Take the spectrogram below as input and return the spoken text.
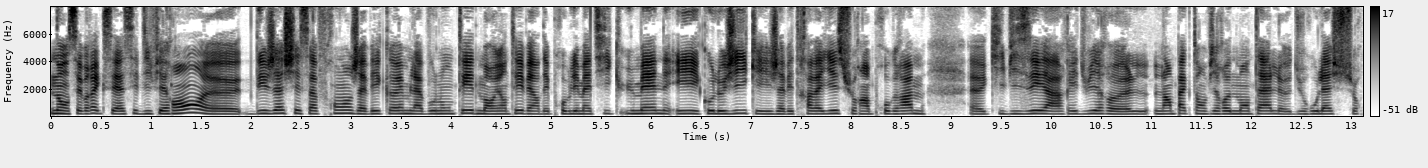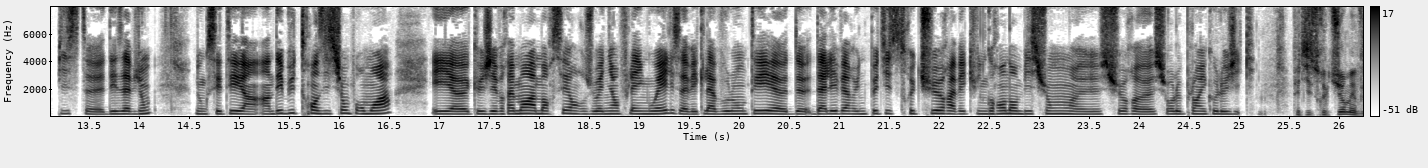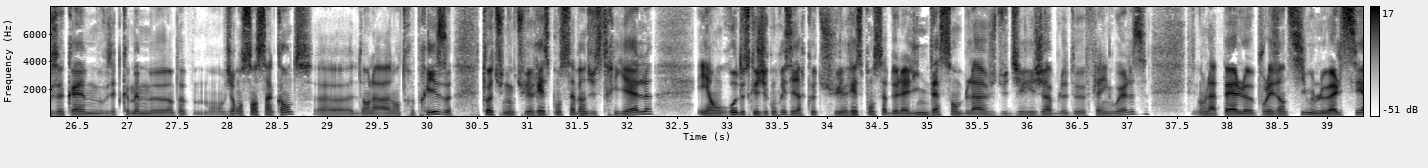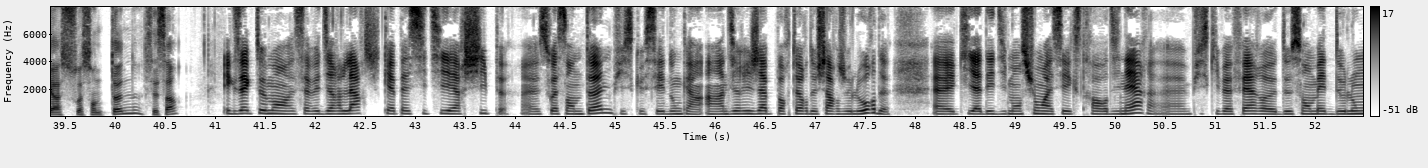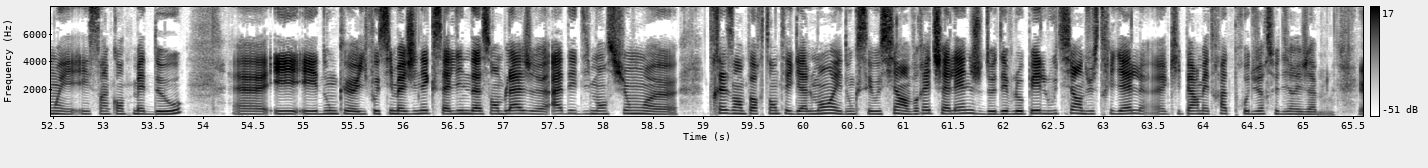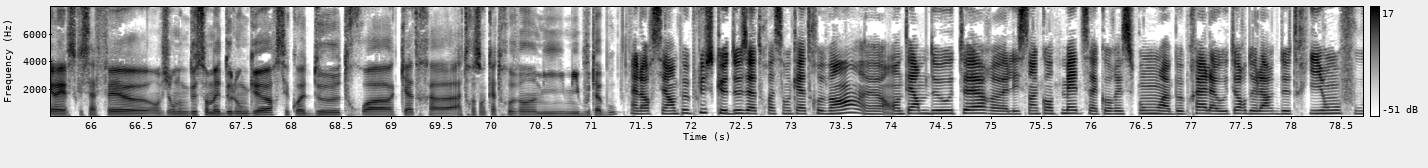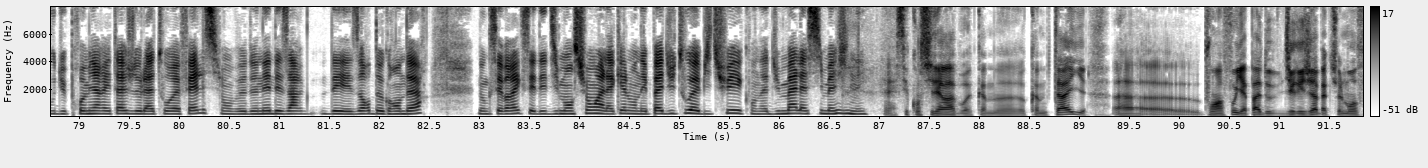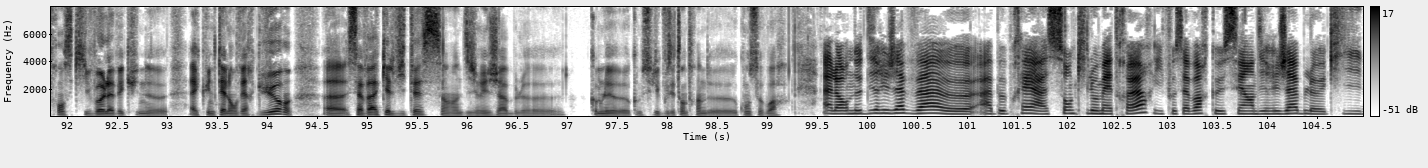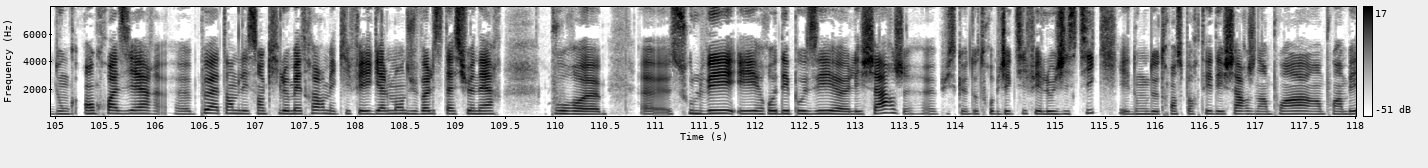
Non, c'est vrai que c'est assez différent. Euh, déjà chez Safran, j'avais quand même la volonté de m'orienter vers des problématiques humaines et écologiques et j'avais travaillé sur un programme euh, qui visait à réduire euh, l'impact environnemental du roulage sur piste des avions. Donc c'était un, début de transition pour moi et que j'ai vraiment amorcé en rejoignant Flying Whales avec la volonté d'aller vers une petite structure avec une grande ambition sur sur le plan écologique. Petite structure, mais vous quand même vous êtes quand même un peu environ 150 dans la l'entreprise. Toi, tu, tu es responsable industriel. Et en gros, de ce que j'ai compris, c'est-à-dire que tu es responsable de la ligne d'assemblage du dirigeable de Flying Wells. On l'appelle, pour les intimes, le LCA 60 tonnes, c'est ça? Exactement, ça veut dire Large Capacity Airship 60 euh, tonnes, puisque c'est donc un, dirigeable porteur de charges lourdes euh, qui a des dimensions assez extraordinaires, euh, puisqu'il va faire 200 mètres de long et, 50 mètres de haut. Et, donc, il faut s'imaginer que sa ligne d'assemblage a des dimensions très importantes également, et donc c'est aussi un vrai challenge de développer l'outil industriel qui permettra de produire ce dirigeable. Et ouais, parce que ça fait environ donc 200 mètres de longueur, c'est quoi? 2, 3, 4 à, 380 mi, mi bout à bout Alors c'est un peu plus que 2 à 380. Euh, en termes de hauteur, euh, les 50 mètres, ça correspond à peu près à la hauteur de l'Arc de Triomphe ou du premier étage de la Tour Eiffel, si on veut donner des, des ordres de grandeur. Donc c'est vrai que c'est des dimensions à laquelle on n'est pas du tout habitué et qu'on a du mal à s'imaginer. C'est considérable comme, euh, comme taille. pour info, il n'y a pas de dirigeable actuellement en France qui vole avec une, avec une telle envergure. ça va à quelle vitesse un dirigeable comme, le, comme celui que vous êtes en train de concevoir Alors, notre dirigeable va euh, à peu près à 100 km heure. Il faut savoir que c'est un dirigeable qui, donc, en croisière, euh, peut atteindre les 100 km heure, mais qui fait également du vol stationnaire pour euh, soulever et redéposer les charges, puisque notre objectif est logistique et donc de transporter des charges d'un point A à un point B.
